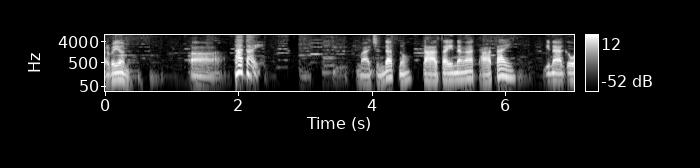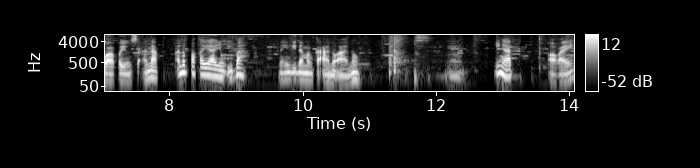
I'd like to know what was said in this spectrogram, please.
ano ba yun? Uh, tatay. Imagine that, no? Tatay na nga, tatay. Ginagawa pa yung sa anak. Ano pa kaya yung iba na hindi naman kaano-ano? Hmm. Ingat. Okay?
